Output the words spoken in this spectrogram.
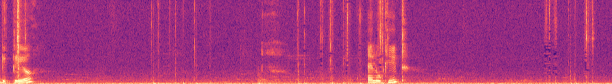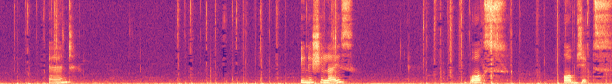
Declare. Allocate. And initialize box objects.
